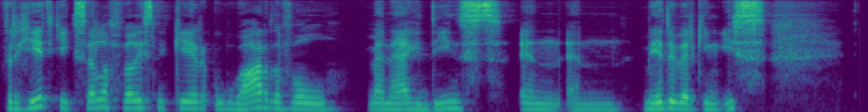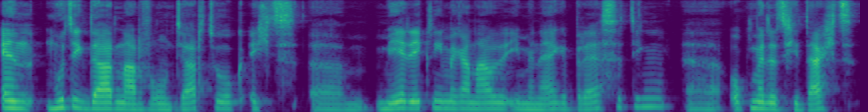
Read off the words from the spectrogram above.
vergeet ik zelf wel eens een keer hoe waardevol mijn eigen dienst en, en medewerking is. En moet ik daar naar volgend jaar toe ook echt um, meer rekening mee gaan houden in mijn eigen prijszetting. Uh, ook met het gedacht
